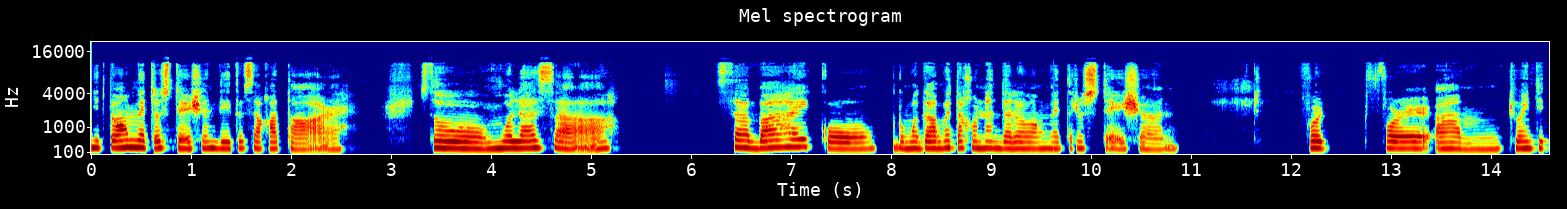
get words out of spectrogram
Ito ang metro station dito sa Qatar. So, mula sa sa bahay ko, gumagamit ako ng dalawang metro station for for um 22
